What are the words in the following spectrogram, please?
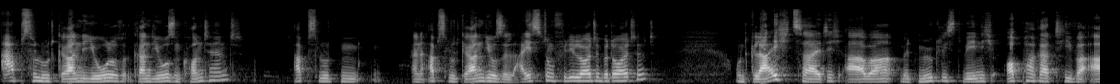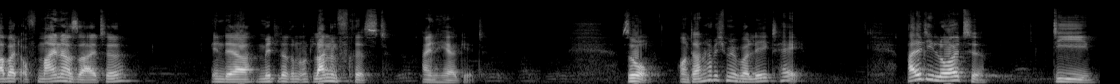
absolut grandios, grandiosen Content, absoluten, eine absolut grandiose Leistung für die Leute bedeutet und gleichzeitig aber mit möglichst wenig operativer Arbeit auf meiner Seite in der mittleren und langen Frist einhergeht. So, und dann habe ich mir überlegt, hey, all die Leute, die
